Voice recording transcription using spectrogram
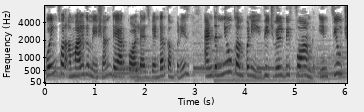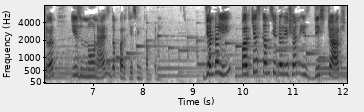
going for amalgamation they are called as vendor companies. And the new company which will be formed in future is known as the purchasing company. Generally purchase consideration is discharged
